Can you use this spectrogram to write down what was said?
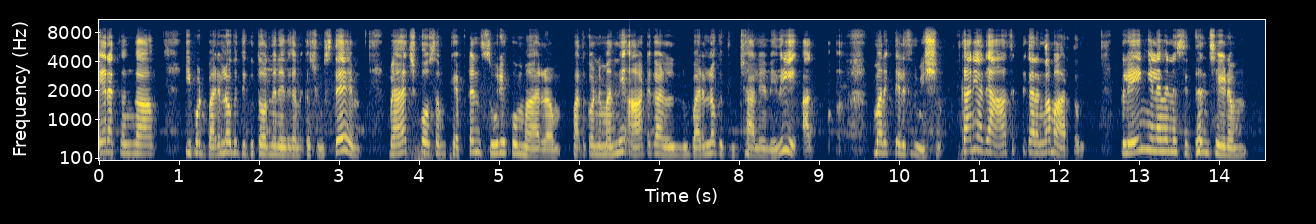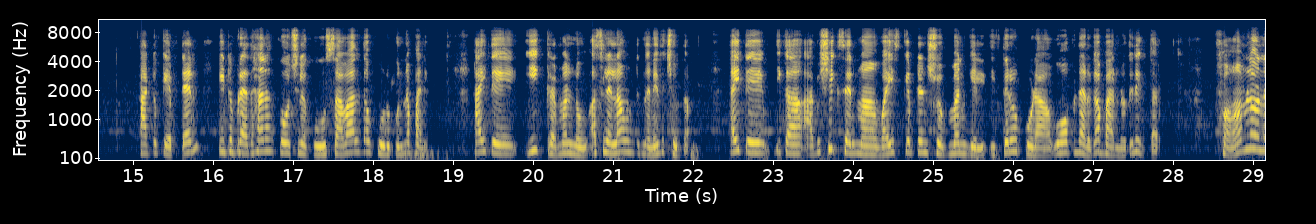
ఏ రకంగా ఇప్పుడు బరిలోకి దిగుతోంది అనేది కనుక చూస్తే మ్యాచ్ కోసం కెప్టెన్ సూర్యకుమార్ పదకొండు మంది ఆటగాళ్ళను బరిలోకి దించాలి అనేది మనకు తెలిసిన విషయం. కానీ అది ఆసక్తికరంగా మారుతుంది. ప్లేయింగ్ ఎలెవెన్ సిద్ధం చేయడం అటు కెప్టెన్ ఇటు ప్రధాన కోచ్లకు సవాల్తో కూడుకున్న పని. అయితే ఈ క్రమంలో అసలు ఎలా ఉంటుందనేది చూద్దాం. అయితే ఇక అభిషేక్ శర్మ వైస్ కెప్టెన్ శుభ్మన్ గిల్ ఇద్దరూ కూడా ఓపెనర్గా బరిలోకి దిగుతారు. ఫామ్లో ఉన్న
